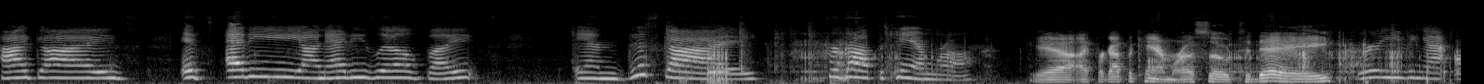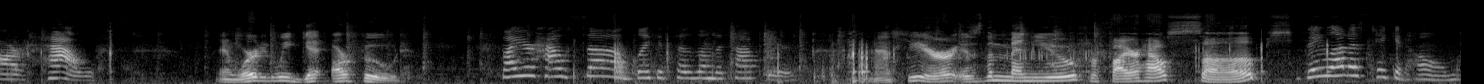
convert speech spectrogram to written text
Hi guys, it's Eddie on Eddie's Little Bites, and this guy forgot the camera. Yeah, I forgot the camera, so today, We're eating at our house. and where did we get our food? Firehouse sub, like it says on the top here. And here is the menu for Firehouse Subs. They let us take it home.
